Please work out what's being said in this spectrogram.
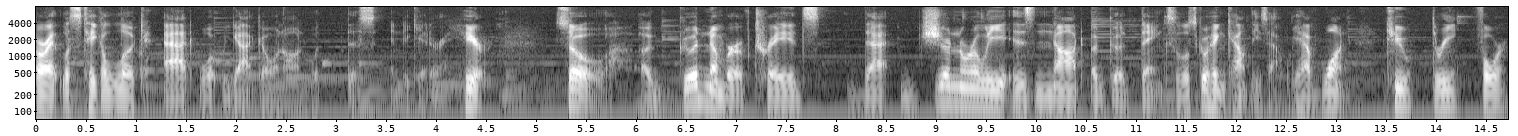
All right, let's take a look at what we got going on with this indicator here. So a good number of trades that generally is not a good thing. So let's go ahead and count these out. We have 1, 2, 3, 4,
